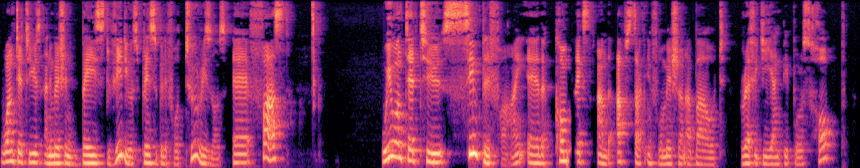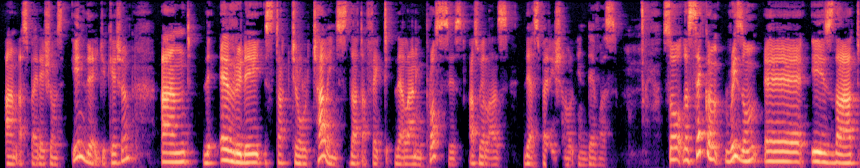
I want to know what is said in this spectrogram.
wanted to use animation-based videos principally for two reasons. Uh, first, we wanted to simplify uh, the complex and the abstract information about refugee young people's hope and aspirations in their education and the everyday structural challenges that affect their learning processes as well as their aspirational endeavors. So the second reason uh, is that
